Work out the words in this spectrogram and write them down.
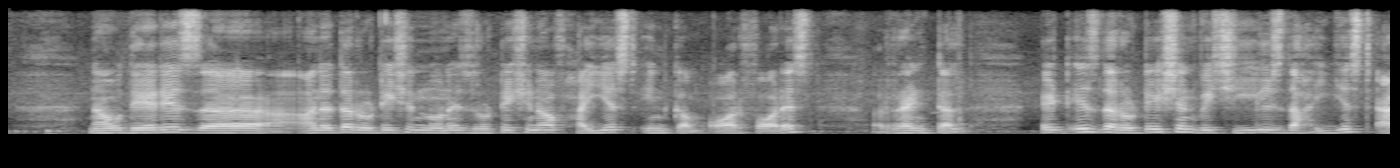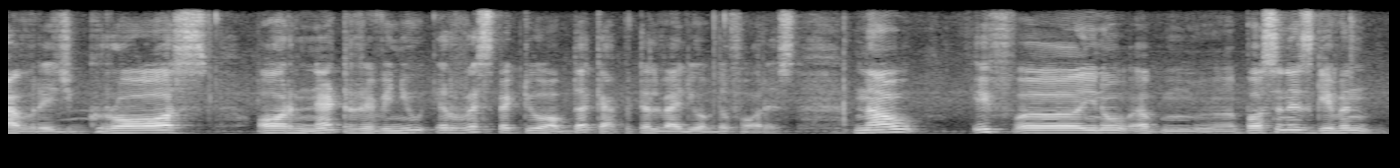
Now there is uh, another rotation known as rotation of highest income or forest rental. It is the rotation which yields the highest average gross or net revenue irrespective of the capital value of the forest. Now if uh, you know a, a, person is given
